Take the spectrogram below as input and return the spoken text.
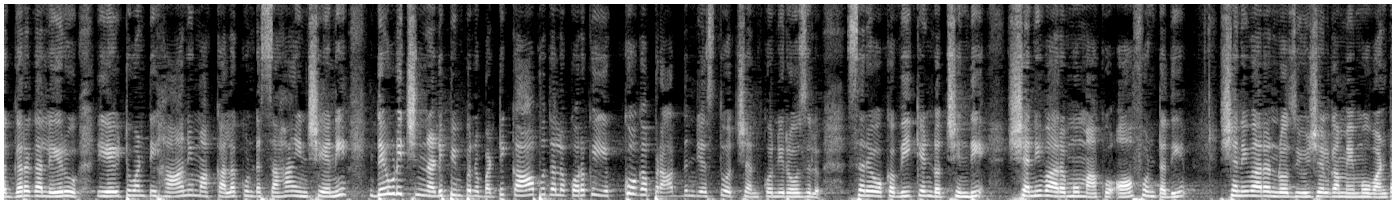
దగ్గరగా లేరు. ఎటువంటి హాని మాకు కలగకుండా సహాయం చేయని దేవుడిచ్చిన నడిపింపును బట్టి కాపుదల కొరకు ఎక్కువగా ప్రార్థన చేస్తూ వచ్చాను కొన్ని రోజులు. సరే ఒక వీకెండ్ వచ్చింది. శనివారము మాకు ఆఫ్ ఉంటుంది. శనివారం రోజు యూజువల్గా మేము వంట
